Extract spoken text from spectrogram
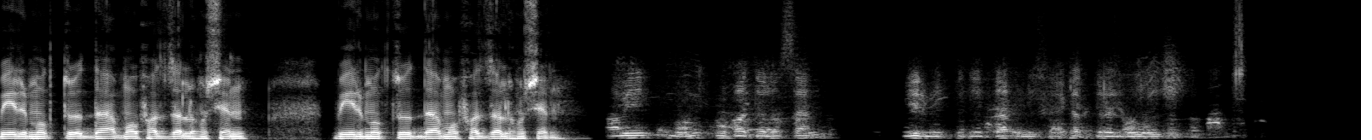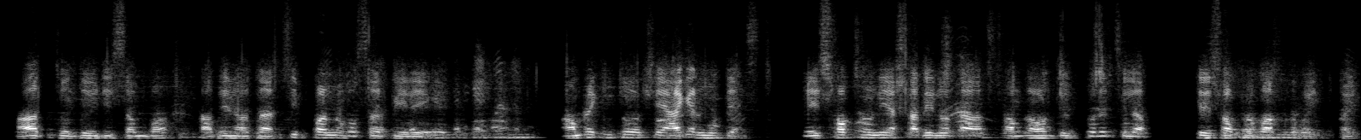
বীর মুক্তিযোদ্ধা মোফাজ্জল হোসেন। বীর মুক্তিযোদ্ধা মোফাজ্জল হোসেন। আমি মোহাম্মদ মুফাজ্জল হোসেন বীর মুক্তিযোদ্ধা উনিশশো একাত্তরের চোদ্দই ডিসেম্বর বছর পেরিয়ে গেল। আমরা কিন্তু সে আগের মধ্যে এই স্বপ্ন নিয়ে স্বাধীনতা আমরা অর্জন করেছিলাম, সেই স্বপ্ন বাস্তবায়িত হয়।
